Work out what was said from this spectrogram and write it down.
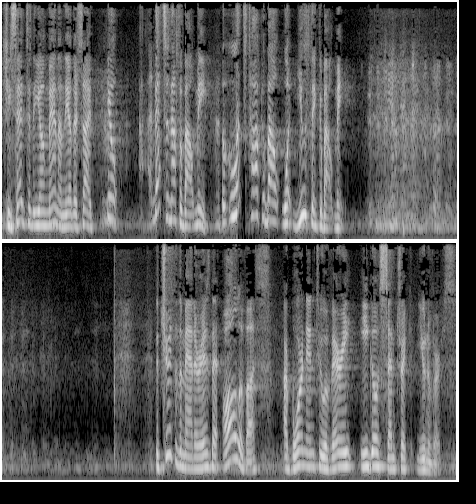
she said to the young man on the other side, You know, that's enough about me. Let's talk about what you think about me. the truth of the matter is that all of us are born into a very egocentric universe.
